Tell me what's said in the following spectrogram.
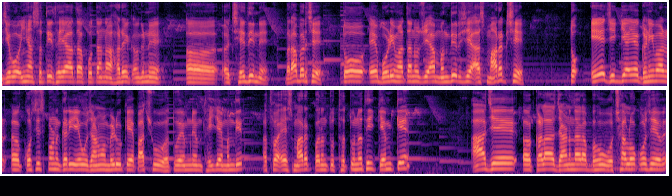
જેઓ અહીંયા સતી થયા હતા, પોતાના હરેક અંગને છેદીને. બરાબર છે? તો એ બોડી માતાનું જે આ મંદિર છે, આ સ્મારક છે, તો એ જગ્યાએ ઘણીવાર કોશિશ પણ કરી એવું જાણવા મળ્યું કે પાછું હતું એમને એમ થઈ જાય મંદિર અથવા એ સ્મારક, પરંતુ થતું નથી. કેમ કે આ જે કળા જાણનારા બહુ ઓછા લોકો છે હવે.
